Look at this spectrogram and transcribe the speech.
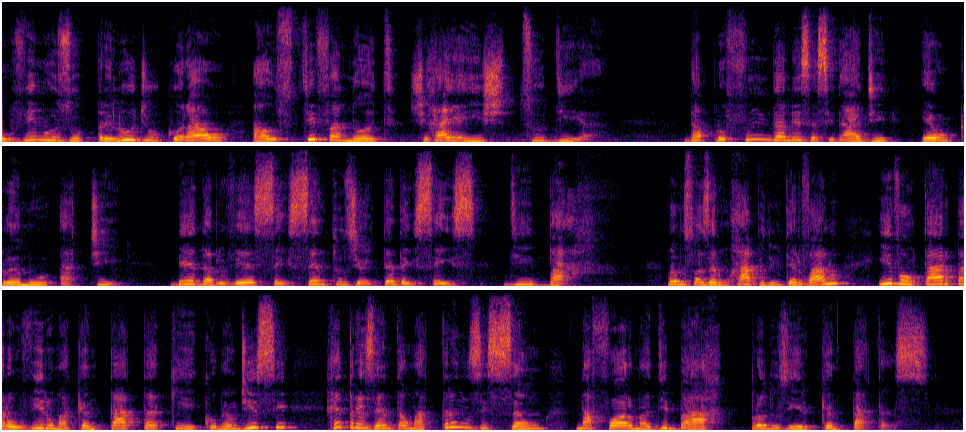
Ouvimos o prelúdio coral ao Stefanot Shirayeish Tzudia. Da profunda necessidade eu clamo a ti. BWV 686 de Bach. Vamos fazer um rápido intervalo e voltar para ouvir uma cantata que, como eu disse, representa uma transição na forma de Bach produzir cantatas.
